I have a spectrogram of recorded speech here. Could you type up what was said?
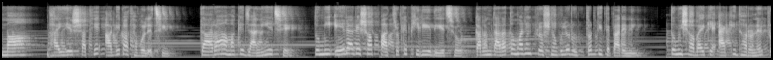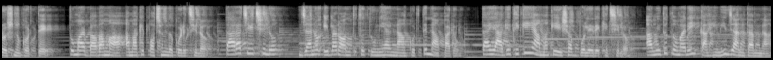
মা, ভাইয়ের সাথে আগে কথা বলেছি। তারা আমাকে জানিয়েছে, তুমি এর আগে সব পাত্রকে ফিরিয়ে দিয়েছ, কারণ তারা তোমার এই প্রশ্নগুলোর উত্তর দিতে পারেনি। তুমি সবাইকে একই ধরনের প্রশ্ন করতে। তোমার বাবা মা আমাকে পছন্দ করেছিল। তারা চেয়েছিল যেন এবার অন্তত তুমি আর না করতে না পারো। তাই আগে থেকেই আমাকে এসব বলে রেখেছিল। আমি তো তোমার এই কাহিনী জানতাম না।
